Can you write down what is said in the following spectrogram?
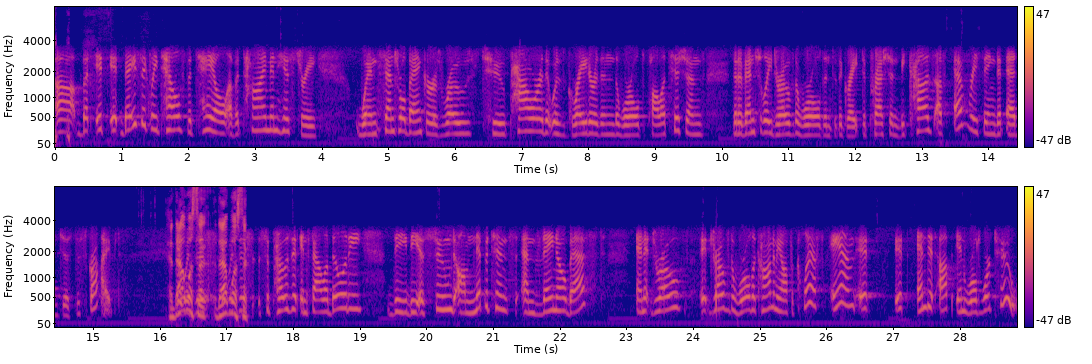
Uh, but it, it basically tells the tale of a time in history when central bankers rose to power that was greater than the world's politicians that eventually drove the world into the Great Depression because of everything that Ed just described. and that was, the this, that it was, was, the this supposed infallibility, the the assumed omnipotence, and they know best, and it drove it drove the world economy off a cliff, and it it ended up in World War II.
